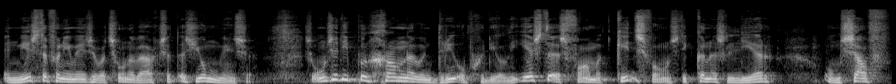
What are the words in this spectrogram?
En meeste van die mense wat sonder werk sit is jong mense. So ons het die program nou in 3 opgedeel. Die eerste is Farmer Kids vir ons die kinders leer om self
